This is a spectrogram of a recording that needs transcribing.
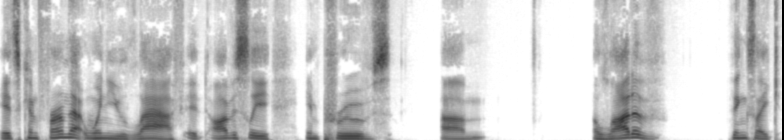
it's confirmed that when you laugh, it obviously improves um, a lot of things like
